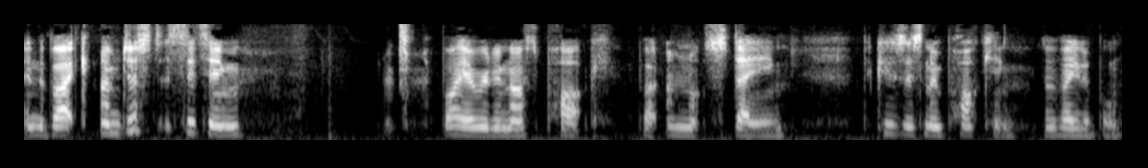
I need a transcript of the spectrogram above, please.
in the back. I'm just sitting by a really nice park, but I'm not staying because there's no parking available,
